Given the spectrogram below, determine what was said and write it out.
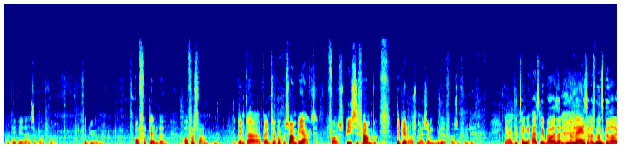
Og det er det, der er så godt for, for dyrene. Og for planterne. Og for svampene. Så dem, der er vant til at gå på svampejagt for at spise svampe, det bliver der også masser af muligheder for selvfølgelig. Ja, det tænker jeg faktisk lige på. Altså, normalt, så hvis man skal ud og,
